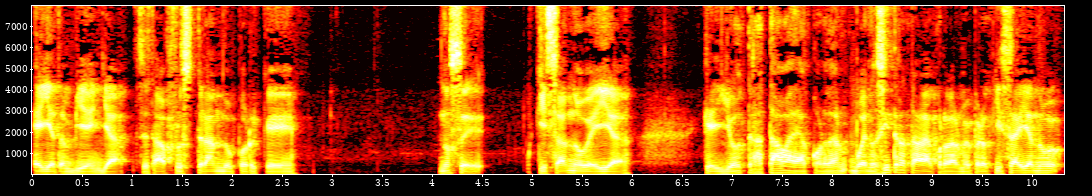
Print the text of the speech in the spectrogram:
ella también ya se estaba frustrando porque, no sé, quizá no veía que yo trataba de acordarme, bueno, sí trataba de acordarme, pero quizá ella no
